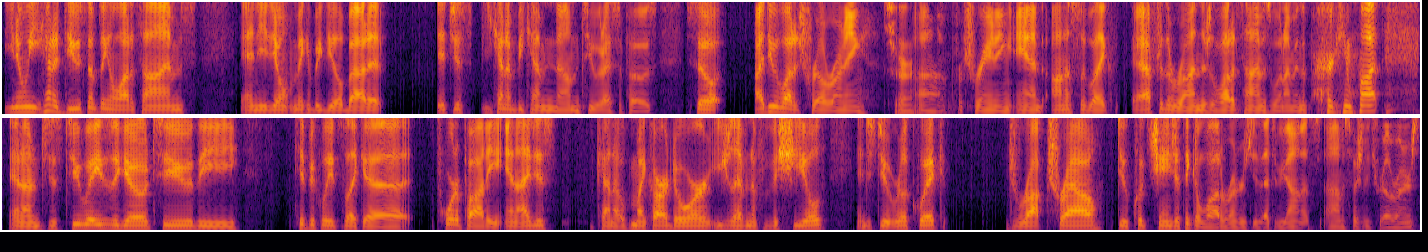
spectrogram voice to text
you know when you kind of do something a lot of times and you don't make a big deal about it, it just you kind of become numb to it. I suppose. So I do a lot of trail running Sure. uh, for training. And honestly, like after the run, there's a lot of times when I'm in the parking lot and I'm just too lazy to go to the. Typically, it's like a porta potty, and I just kind of open my car door. Usually, have enough of a shield and just do it real quick. Drop trow, do a quick change. I think a lot of runners do that, to be honest, um, especially trail runners.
